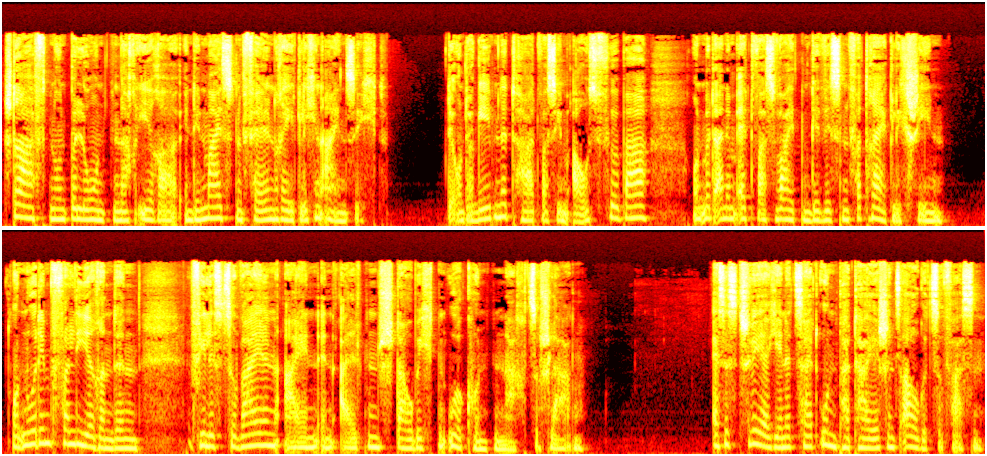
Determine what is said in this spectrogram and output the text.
straften und belohnten nach ihrer in den meisten Fällen redlichen Einsicht. Der Untergebene tat, was ihm ausführbar und mit einem etwas weiten Gewissen verträglich schien. Und nur dem Verlierenden fiel es zuweilen ein, in alten, staubichten Urkunden nachzuschlagen. Es ist schwer, jene Zeit unparteiisch ins Auge zu fassen.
